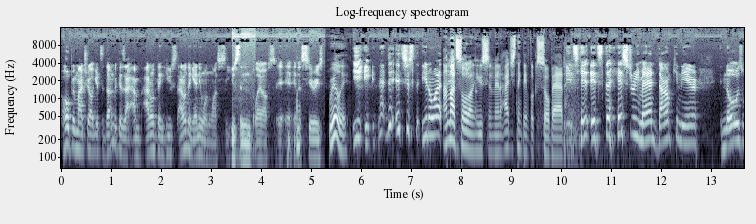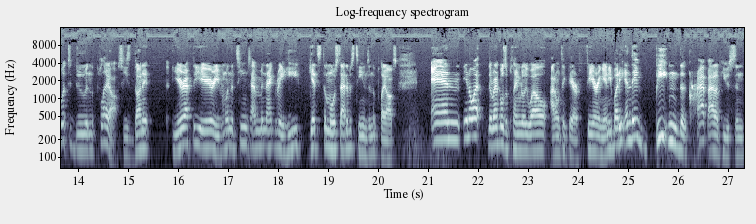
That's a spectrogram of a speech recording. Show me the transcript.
hoping Montreal gets it done because I, I'm I don't think Houston I don't think anyone wants to see Houston in playoffs in, in a series. Really? It's just you know what I'm not sold on Houston, man. I just think they've looked so bad. It's it's the history, man. Dom Kinnear knows what to do in the playoffs. He's done it year after year, even when the teams haven't been that great. He gets the most out of his teams in the playoffs. And you know what? The Red Bulls are playing really well. I don't think they are fearing anybody, and they've beaten the crap out of Houston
